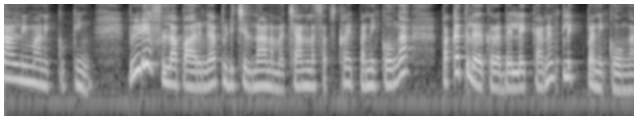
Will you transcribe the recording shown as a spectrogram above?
Nalini morning cooking video ஃபுல்லாக பாருங்கள் பிடிச்சிருந்தா நம்ம சேனலை சப்ஸ்கிரைப் பண்ணிக்கோங்க. பக்கத்தில் இருக்கிற பெல்லைக்கானும் கிளிக் பண்ணிக்கோங்க.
